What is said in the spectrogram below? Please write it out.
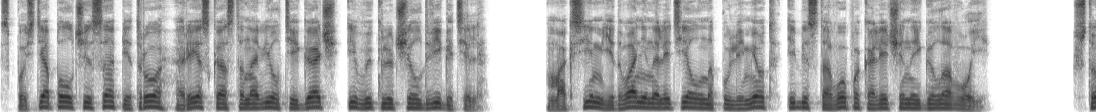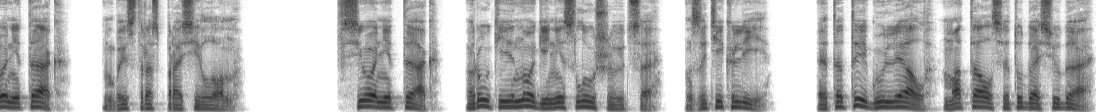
Спустя полчаса Петро резко остановил тягач и выключил двигатель. Максим едва не налетел на пулемет и без того покалеченной головой. «Что не так?» – быстро спросил он. «Все не так», Руки и ноги не слушаются. Затекли. Это ты гулял, мотался туда-сюда,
